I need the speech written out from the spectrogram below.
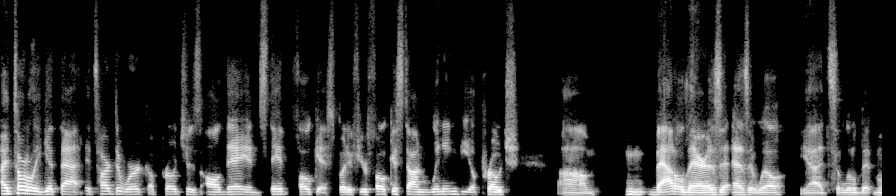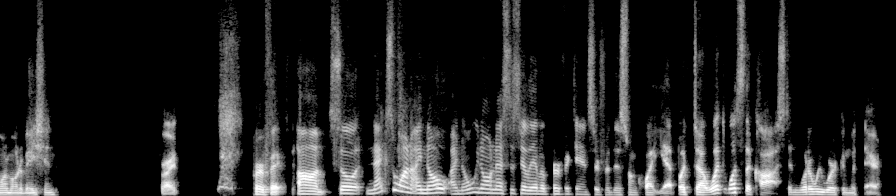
I totally get that. It's hard to work approaches all day and stay focused, but if you're focused on winning the approach um, battle there as it as it will, yeah, it's a little bit more motivation. Right. Perfect. Um, so next one, I know, I know we don't necessarily have a perfect answer for this one quite yet, but uh, what what's the cost and what are we working with there?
